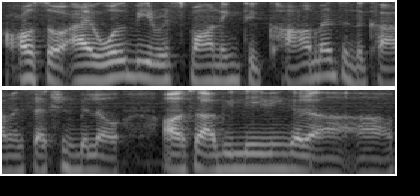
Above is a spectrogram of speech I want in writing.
also I will be responding to comments in the comment section below. Also I'll be leaving a, a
